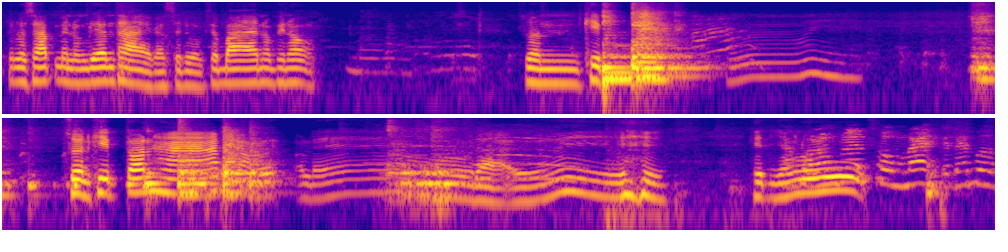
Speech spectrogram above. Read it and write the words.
โทรศัพท์แม่น้องเดือนถ่ายก็สะดวกสบายเนาะพี่น้องส่วนคลิปส่วนคลิปตอนหาพี่น้อง เอ้ยเอาแล้วด่าเอ้ยเห็ดหยังพอรู้น้องเดือนส่งได้ก็ได้เบิ่ง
